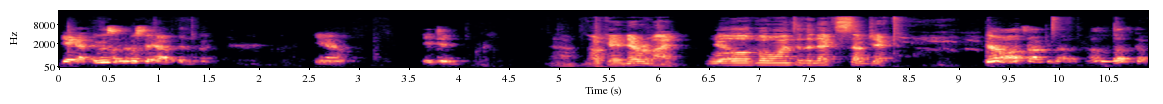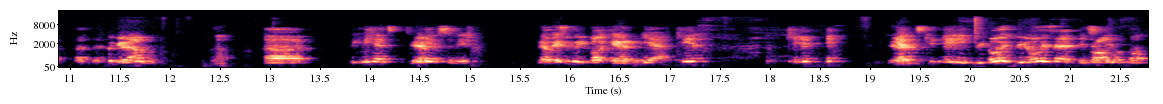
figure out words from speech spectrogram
Yeah, it was supposed to happen, but you know, it didn't. Oh, okay, never mind. We'll go on to the next subject. No, I'll talk about it. I'll love to talk about that. At album. Uh, we, we had Yeah. we have some issues. No, basically, fuck Canada. Yeah, can't can't Yeah. Canada's Canadian. We always, we always had It's problem.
